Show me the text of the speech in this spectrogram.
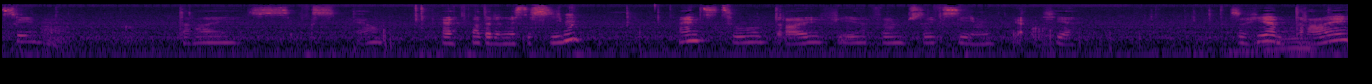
10, 3, 6, ja. Hä, warte, dann ist es 7. 1, 2, 3, 4, 5, 6, 7. Ja, hier. Also hier 3,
